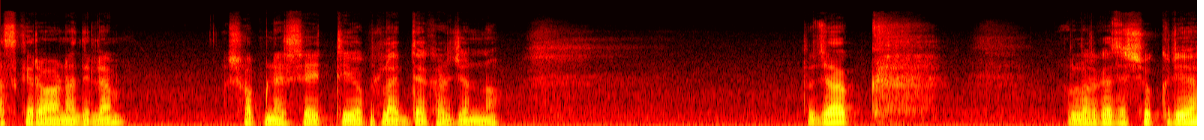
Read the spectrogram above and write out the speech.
আজকে রওনা দিলাম। স্বপ্নের সেই ট্রি অফ লাইফ দেখার জন্য। তো যাক, আল্লাহর কাছে শুক্রিয়া।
